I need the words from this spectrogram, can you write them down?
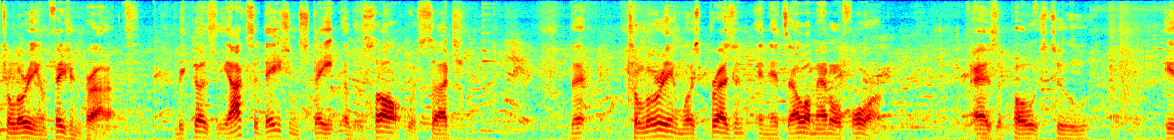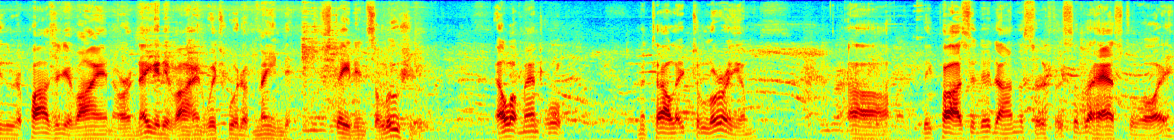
tellurium fission products. Because the oxidation state of the salt was such that tellurium was present in its elemental form as opposed to either a positive ion or a negative ion, which would have maintained stayed in solution. Elemental metallic tellurium uh, deposited on the surface of the Hastelloy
